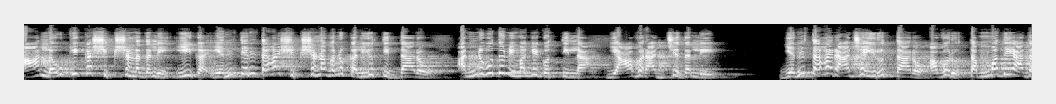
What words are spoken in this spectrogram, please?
ಆ ಲೌಕಿಕ ಶಿಕ್ಷಣದಲ್ಲಿ ಈಗ ಎಂತೆಂತಹ ಶಿಕ್ಷಣವನ್ನು ಕಲಿಯುತ್ತಿದ್ದಾರೋ ಅನ್ನುವುದು ನಿಮಗೆ ಗೊತ್ತಿಲ್ಲ. ಯಾವ ರಾಜ್ಯದಲ್ಲಿ ಎಂತಹ ರಾಜ ಇರುತ್ತಾರೋ ಅವರು ತಮ್ಮದೇ ಆದ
